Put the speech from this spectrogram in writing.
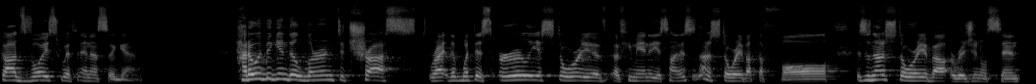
God's voice within us again? How do we begin to learn to trust, right? That what this earliest story of, of humanity is telling, this is not a story about the fall. This is not a story about original sin.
